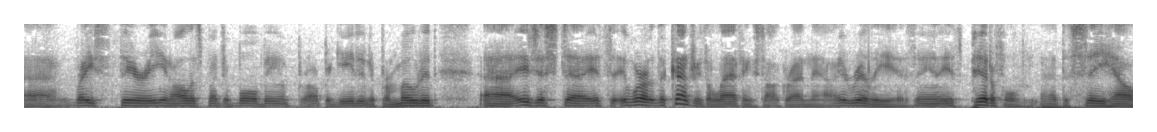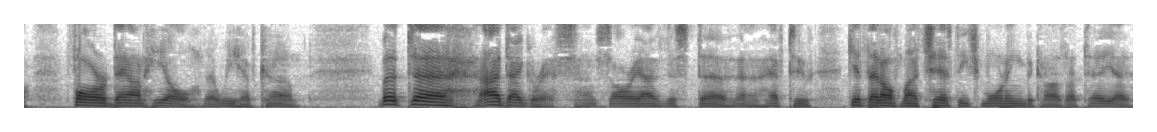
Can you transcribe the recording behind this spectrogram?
uh, race theory and all this bunch of bull being propagated and promoted. Uh, it just uh, it's it, we're the country's a laughing stock right now. It really is, and it's pitiful uh, to see how far downhill that we have come. But uh, I digress. I'm sorry. I just uh, have to get that off my chest each morning because I tell you,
